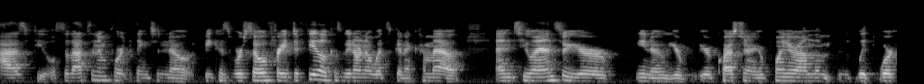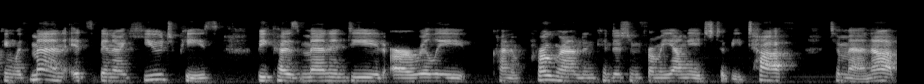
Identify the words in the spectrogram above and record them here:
as fuel. So that's an important thing to note because we're so afraid to feel because we don't know what's going to come out. And to answer your you know your your question or your point around them with working with men it's been a huge piece because men indeed are really kind of programmed and conditioned from a young age to be tough to man up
